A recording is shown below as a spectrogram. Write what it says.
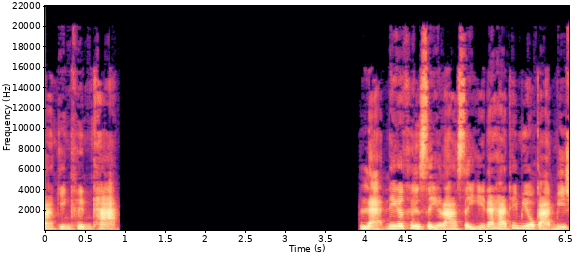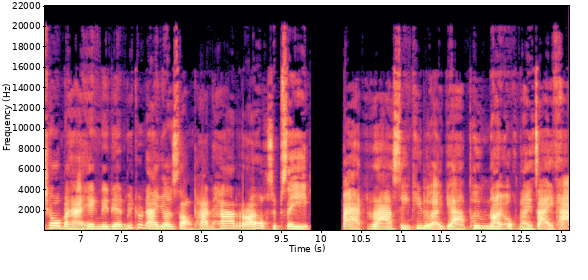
มากยิ่งขึ้นค่ะ และนี่ก็คือ 4 ราศีนะคะ ที่มีโอกาสมีโชคมหาเฮงในเดือนมิถุนายน 2564 8 ราศีที่เหลืออย่าพึ่งน้อยอกน้อยใจค่ะ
